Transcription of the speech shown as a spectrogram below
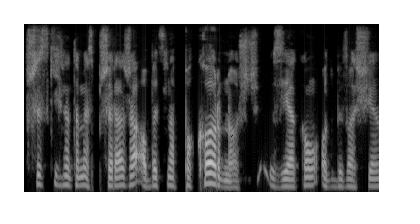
wszystkich natomiast przeraża obecna pokorność, z jaką odbywa się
